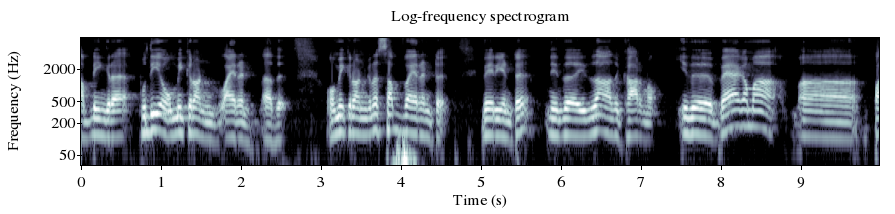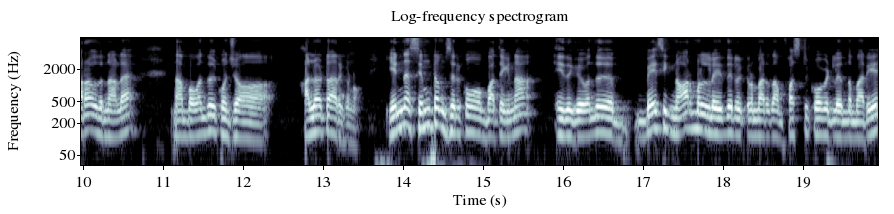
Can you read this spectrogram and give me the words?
அப்படிங்கிற புதிய ஒமிக்ரான் வைரண்ட் அது. ஒமிக்ரான்கிற சப் வைரண்ட்டு வேரியண்ட்டு இது இதுதான் அது காரணம். இது வேகமாக பரவுதுனால நம்ம வந்து கொஞ்சம் அலர்ட்டாக இருக்கணும். என்ன சிம்டம்ஸ் இருக்கும் பார்த்திங்கன்னா இதுக்கு வந்து பேசிக் நார்மல் இது இருக்கிற மாதிரி தான் ஃபஸ்ட்டு கோவிடில் இருந்த மாதிரியே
